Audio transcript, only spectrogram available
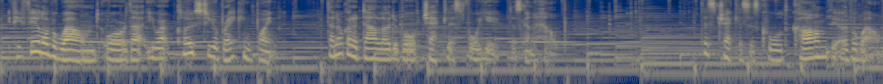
if you feel overwhelmed or that you are close to your breaking point, then I've got a downloadable checklist for you that's going to help. This checklist is called Calm the Overwhelm.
